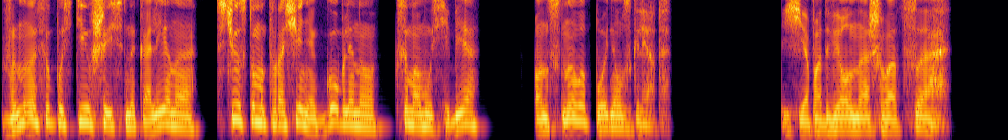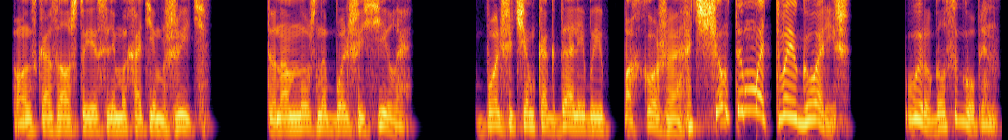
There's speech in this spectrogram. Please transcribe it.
Вновь опустившись на колено, с чувством отвращения к гоблину, к самому себе, он снова поднял взгляд. «Я подвел нашего отца. Он сказал, что если мы хотим жить, то нам нужно больше силы. Больше, чем когда-либо, и похоже... О чем ты, мать твою, говоришь?» Выругался гоблин.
